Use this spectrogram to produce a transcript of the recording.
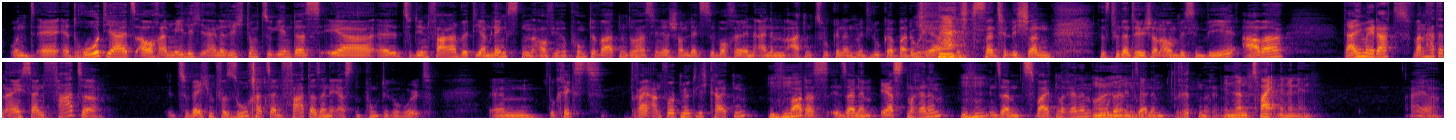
Und äh, er droht ja jetzt auch allmählich in eine Richtung zu gehen, dass er äh, zu den Fahrern wird, die am längsten auf ihre Punkte warten. Du hast ihn ja schon letzte Woche in einem Atemzug genannt mit Luca Badoer. Das ist natürlich schon, das tut natürlich schon auch ein bisschen weh. Aber da habe ich mir gedacht, wann hat denn eigentlich sein Vater, zu welchem Versuch hat sein Vater seine ersten Punkte geholt? Ähm, du kriegst drei Antwortmöglichkeiten. War das in seinem ersten Rennen, in seinem zweiten Rennen Oder oder in seinem dritten Rennen? In seinem zweiten Rennen. Ah ja.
